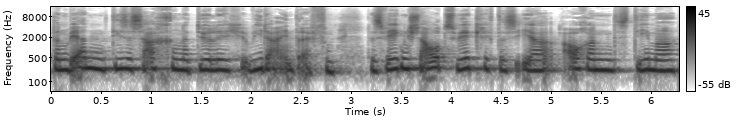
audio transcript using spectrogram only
dann werden diese Sachen natürlich wieder eintreffen. Deswegen schaut wirklich, dass ihr auch an das Thema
